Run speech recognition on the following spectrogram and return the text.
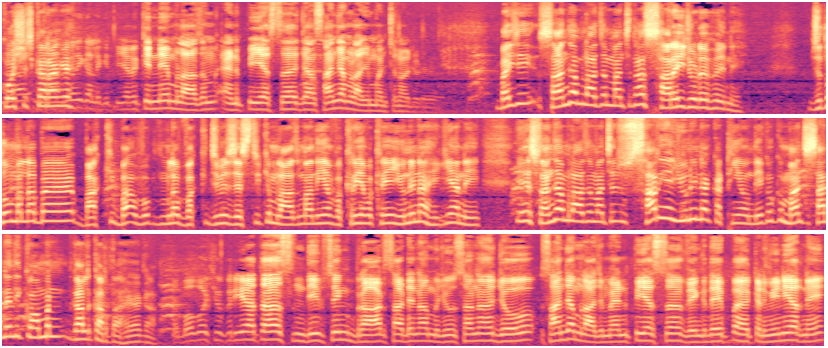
ਕੋਸ਼ਿਸ਼ ਕਰਾਂਗੇ। ਗੱਲ ਕੀਤੀ ਜਾਵੇ ਕਿੰਨੇ ਮੁਲਾਜ਼ਮ ਐਨਪੀਐਸ ਜਾਂ ਸਾਂਝਾ ਮੁਲਾਜ਼ਮ ਮੰਚ ਨਾਲ ਜੁੜੇ ਹੋਏ? ਬਾਈ ਜੀ ਸਾਂਝਾ ਮੁਲਾਜ਼ਮ ਮੰਚ ਨਾਲ ਸਾਰੇ ਹੀ ਜੁੜੇ ਹੋਏ ਨੇ। ਜਦੋਂ ਮਤਲਬ ਬਾਕੀ ਮਤਲਬ ਵੱਖ- ਜਿਵੇਂ ਜਿਸ ਤਰੀਕੇ ਮੁਲਾਜ਼ਮਾਂ ਦੀਆਂ ਵੱਖਰੀਆਂ ਵੱਖਰੀਆਂ ਯੂਨੀਅਨਾਂ ਹੈਗੀਆਂ ਨੇ, ਇਹ ਸਾਂਝਾ ਮੁਲਾਜ਼ਮਾਂ 'ਚ ਸਾਰੀਆਂ ਯੂਨੀਅਨਾਂ ਇਕੱਠੀਆਂ ਹੁੰਦੀਆਂ, ਕਿਉਂਕਿ ਮੰਚ ਸਾਰਿਆਂ ਦੀ ਕਾਮਨ ਗੱਲ ਕਰਦਾ ਹੈਗਾ। ਬਹੁਤ ਬਹੁਤ ਸ਼ੁਕਰੀਆ। ਤਾਂ ਸੰਦੀਪ ਸਿੰਘ ਬਰਾੜ ਸਾਡੇ ਨਾਲ ਮੌਜੂਦ ਸਨ, ਜੋ ਸਾਂਝਾ ਮੁਲਾਜ਼ਮ ਐਨਪੀਐਸ ਵਿੰਗ ਦੇ ਕਨਵੀਨੀਅਰ ਨੇ।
